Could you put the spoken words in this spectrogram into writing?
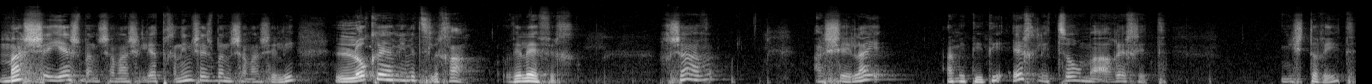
מה שיש בנשמה שלי, התכנים שיש בנשמה שלי, לא קיימים אצלך, ולהפך. עכשיו, השאלה היא אמיתית היא איך ליצור מערכת משטרית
